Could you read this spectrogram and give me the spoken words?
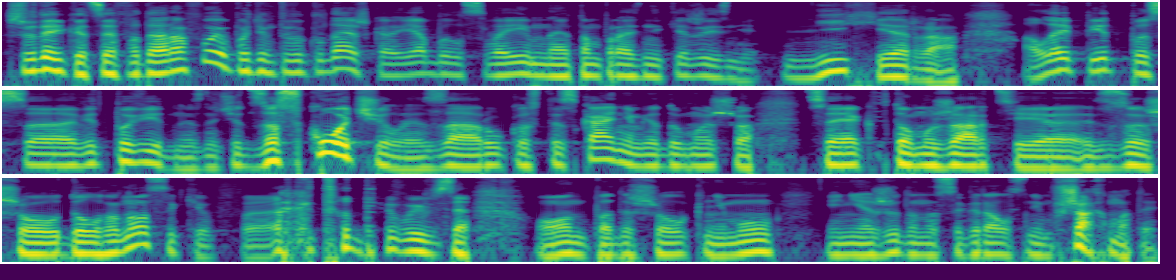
швиденько це фотографує, потім ти викладаєш, каже, я був своїм на цьому празднику житті. Ніхера. Але підпис е, відповідний. Значить, заскочили за рукостисканням. Я думаю, що це як в тому жарті з шоу Долгоносиків. е, Хто дивився, он подошел к нему і неожиданно сыграл з ним в шахмати.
